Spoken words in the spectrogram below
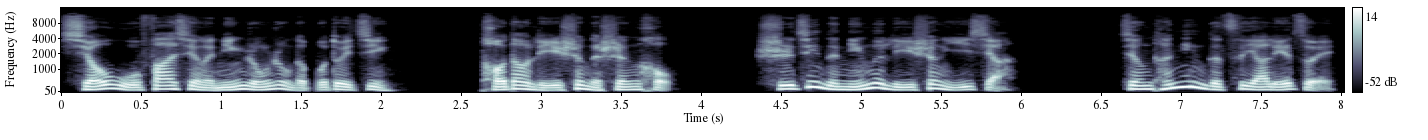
小五发现了宁荣荣的不对劲，跑到李胜的身后，使劲的拧了李胜一下，将他拧得呲牙咧嘴。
